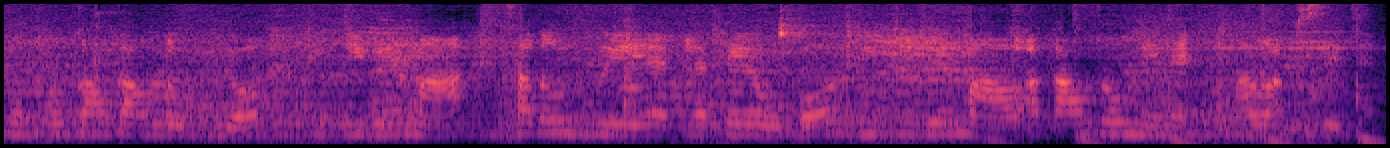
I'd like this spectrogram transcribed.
control ကောင်းကောင်းလုပ်ပြီးတော့ဒီပြည်တွင်းမှာစားသုံးသူတွေရဲ့လက်ထဲကိုပေါ့ဒီပြည်တွင်းမှာအကောင်းဆုံးအနေနဲ့အမတို့ကဖြစ်စေချင်တယ်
